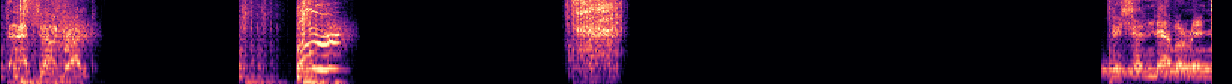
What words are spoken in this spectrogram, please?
That's not right. This'll never end.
